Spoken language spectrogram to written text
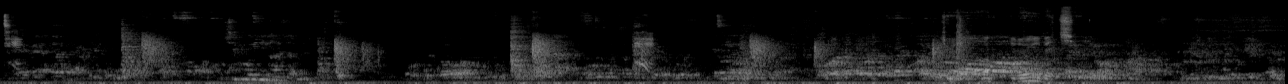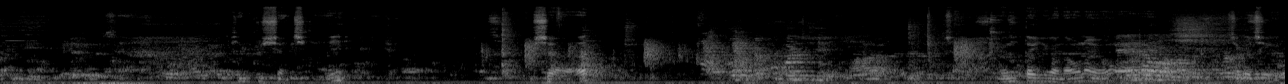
칠, 팔, 자, 일용이 배치. 빈 쿠션 치기. 굿샷. 자, 몸따기가 나오나요? 찍어치기로.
